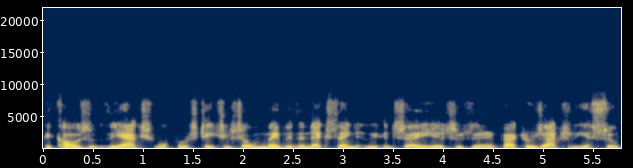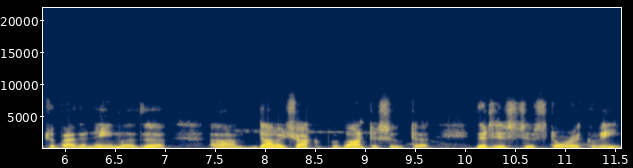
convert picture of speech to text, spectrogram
because of the actual first teaching. So maybe the next thing that we can say is, is that in fact there's actually a sutta by the name of the um, Sutta that has historically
